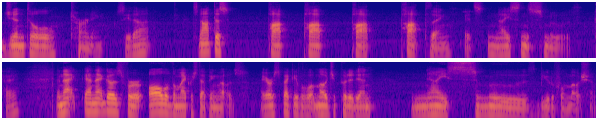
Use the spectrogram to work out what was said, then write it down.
gentle turning. See that? It's not this pop, pop, pop, pop thing. It's nice and smooth, okay? And that and that goes for all of the microstepping modes. Irrespective of what mode you put it in, nice, smooth, beautiful motion.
